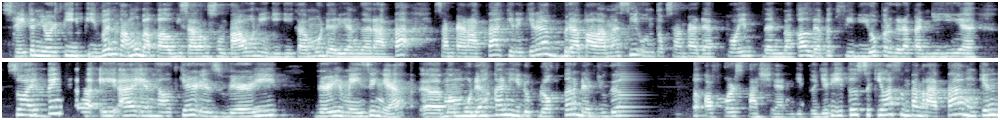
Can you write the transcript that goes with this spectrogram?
straighten your teeth. Even kamu bakal bisa langsung tahu nih gigi kamu dari yang nggak rata sampai rata kira-kira berapa lama sih untuk sampai that point dan bakal dapat video pergerakan giginya. So I think uh, AI in healthcare is very very amazing ya, uh, memudahkan hidup dokter dan juga of course pasien gitu. Jadi itu sekilas tentang rata. Mungkin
